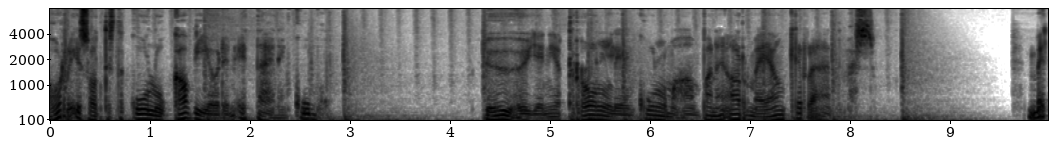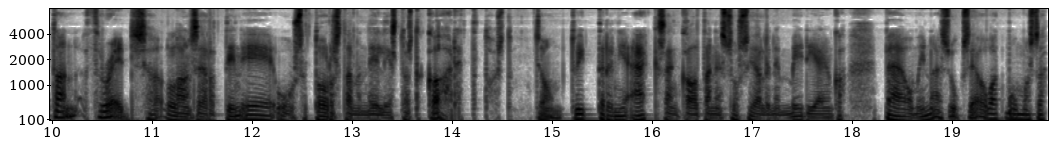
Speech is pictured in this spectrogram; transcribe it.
Horisontista kuuluu kavioiden etäinen kumu. Töyhöjen ja trollien kulmahampainen armeija on kerääntymässä. Metan Threads lanseerattiin EU-ssa torstaina 14.12. Se on Twitterin ja Xn kaltainen sosiaalinen media, jonka pääominaisuuksia ovat muun muassa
